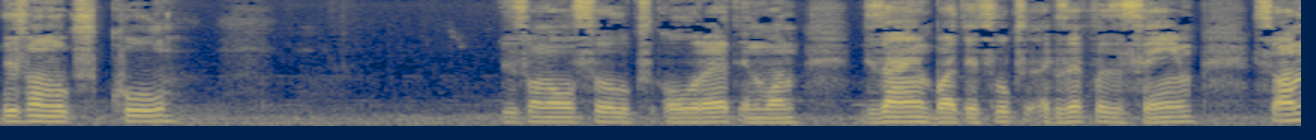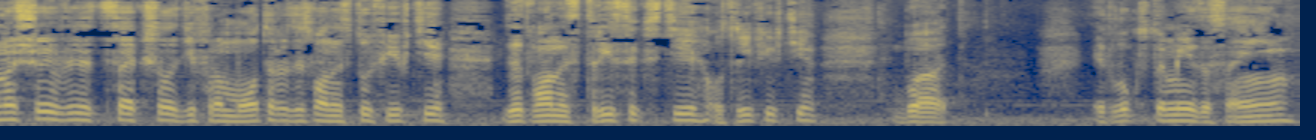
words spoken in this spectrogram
This one looks cool. This one also looks all red in one design but it looks exactly the same. So i'm not sure if it's actually different motor. This one is 250 that one is 360 or 350 but it looks to me the same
